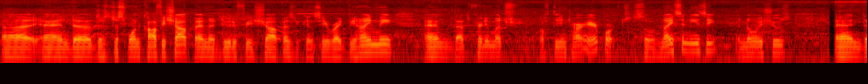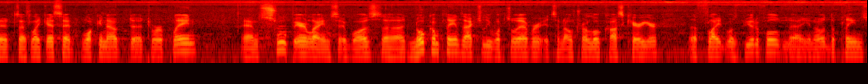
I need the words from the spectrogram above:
Uh, and uh, there's just one coffee shop and a duty-free shop, as you can see right behind me. And that's pretty much of the entire airport. So nice and easy, and no issues. And it's uh, like I said, walking out uh, to our plane, and Swoop Airlines it was. Uh, no complaints actually whatsoever. It's an ultra low cost carrier. The flight was beautiful. Uh, you know, the planes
